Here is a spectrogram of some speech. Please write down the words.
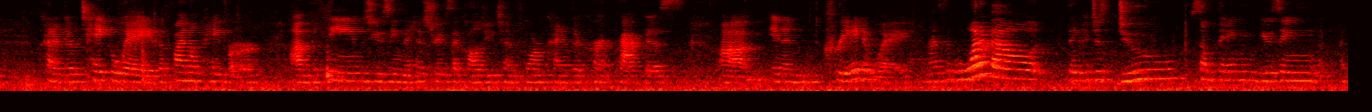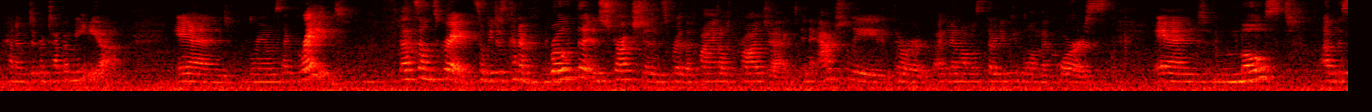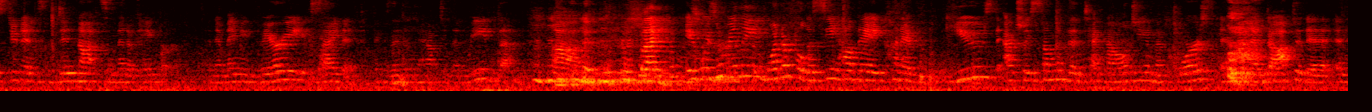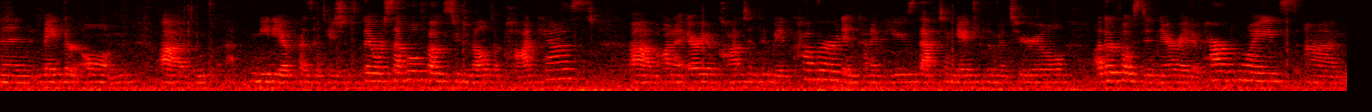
kind of their takeaway, the final paper, um, the themes, using the history of psychology to inform kind of their current practice, um, in a creative way? And I said, well, what about they could just do something using a kind of different type of media? And Maria was like, great, that sounds great. So we just kind of wrote the instructions for the final project. And actually, there were, again, almost thirty people in the course. And most of the students did not submit a paper. And it made me very excited because I didn't have to then read them. Um, But it was really wonderful to see how they kind of used actually some of the technology in the course and then adopted it and then made their own um, media presentations. There were several folks who developed a podcast um, on an area of content that we had covered and kind of used that to engage with the material. Other folks did narrated PowerPoints. Um,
